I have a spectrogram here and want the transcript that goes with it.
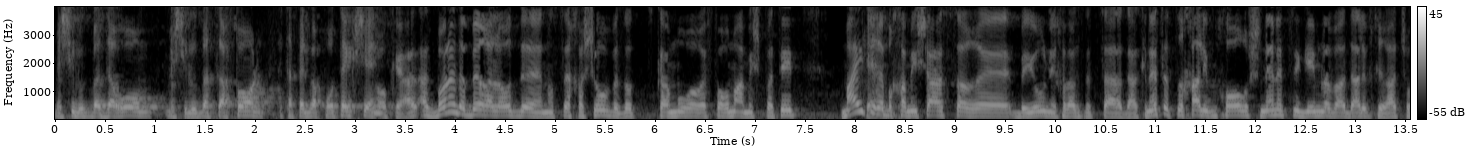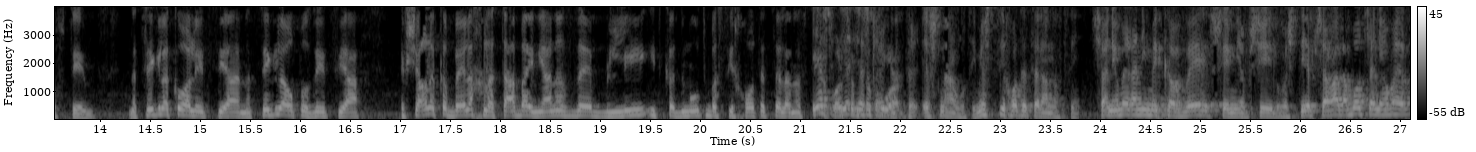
משילות בדרום, משילות בצפון, לטפל בפרוטקשן. אוקיי, okay, אז בואו נדבר על עוד אה, נושא חשוב, וזאת כאמור הרפורמה המשפטית. מה יקרה כן. ב-15 אה, ביוני, חבר הכנסת סעדה? הכנסת צריכה לבחור שני נציגים לוועדה לבחירת שופטים. נציג לקואליציה, נציג לאופוזיציה. אפשר לקבל החלטה בעניין הזה בלי התקדמות בשיחות אצל הנשיא? יש, הכל שם תקוע. יש שני ערוצים. יש שיחות אצל הנשיא, שאני אומר, אני מקווה שהם יבשילו ושתהיה פשרה, למרות שאני אומר,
